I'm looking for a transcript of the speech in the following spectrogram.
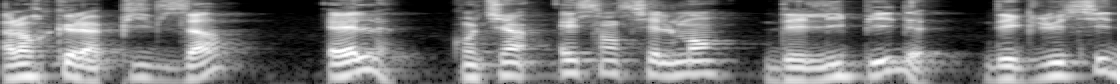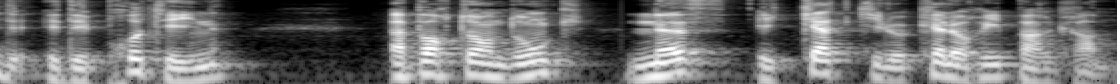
alors que la pizza, elle, contient essentiellement des lipides, des glucides et des protéines, apportant donc 9 et 4 kcal par gramme.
